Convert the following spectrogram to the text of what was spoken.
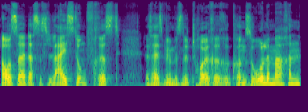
Außer, dass es Leistung frisst. Das heißt, wir müssen eine teurere Konsole machen.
